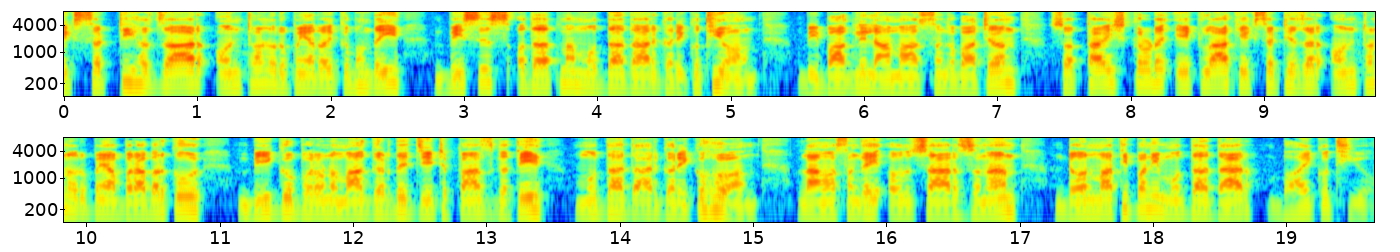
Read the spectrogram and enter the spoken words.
एकसट्ठी हजार अन्ठाउन्न रुपियाँ रहेको भन्दै विशेष अदालतमा मुद्दा दायर गरेको थियो। विभागले लामासँगबाट सत्ताइस करोड एक लाख एकसट्ठी हजार अन्ठाउन्न रुपियाँ बराबरको बिगो भराउन माग गर्दै जेठ पाँच गते मुद्दा दायर गरेको हो। लामासँगै अरू चारजना डनमाथि पनि मुद्दा दायर भएको थियो।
